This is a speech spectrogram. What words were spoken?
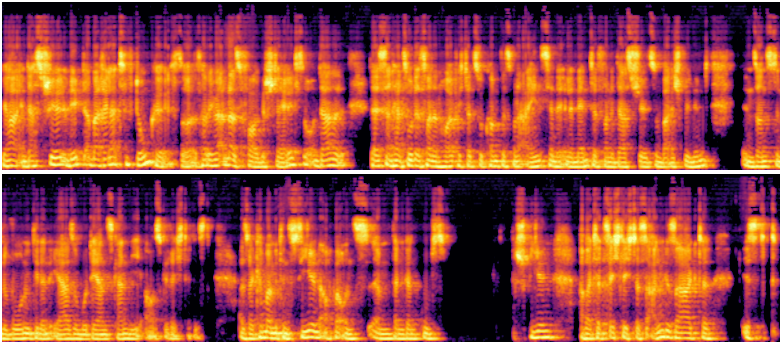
ja, Industrial wirkt aber relativ dunkel. So, das habe ich mir anders vorgestellt. So, und da, da ist dann halt so, dass man dann häufig dazu kommt, dass man einzelne Elemente von Industrial zum Beispiel nimmt, in sonst eine Wohnung, die dann eher so modern Scandi ausgerichtet ist. Also da kann man mit den Stilen auch bei uns ähm, dann ganz gut spielen. Aber tatsächlich das Angesagte ist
